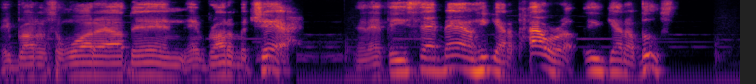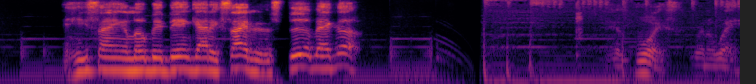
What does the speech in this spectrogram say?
They brought him some water out there and, and brought him a chair. And after he sat down, he got a power up. He got a boost. And he sang a little bit, then got excited and stood back up. His voice went away.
